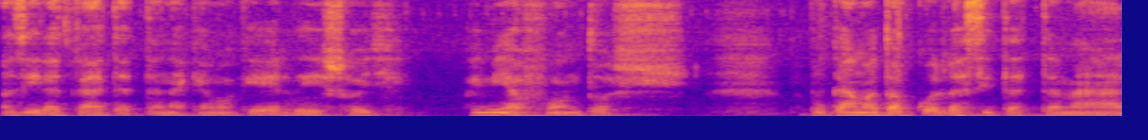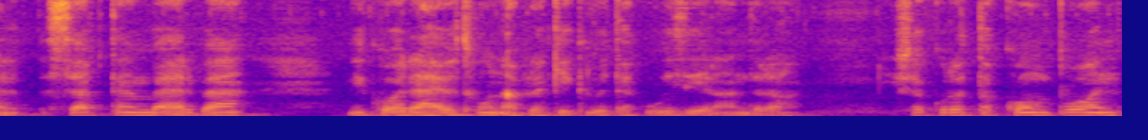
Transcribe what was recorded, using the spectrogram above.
az élet feltette nekem a kérdés, hogy hogy mi a fontos. A bukámat akkor veszítettem el szeptemberben, mikor rá öt hónapra kiküldtek Új-Zélandra. És akkor ott a kompon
